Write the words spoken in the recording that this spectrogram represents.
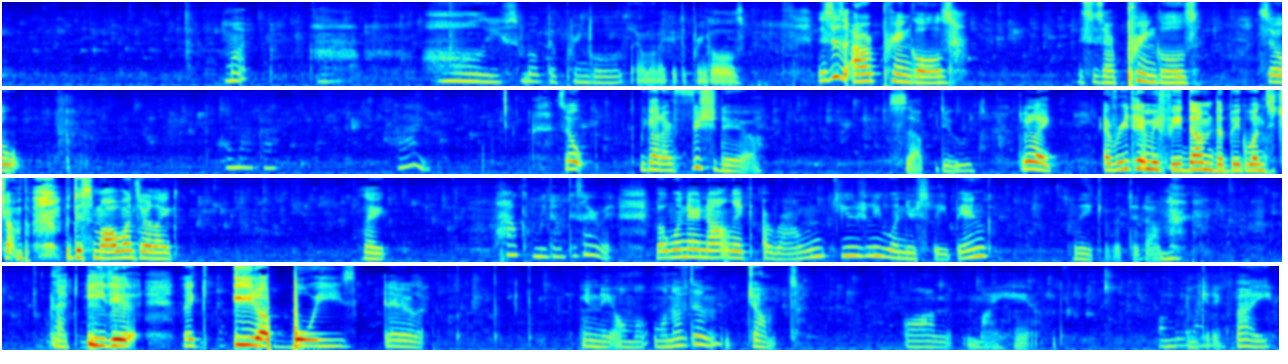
my uh, Holy smoke, the Pringles. I want to get the Pringles. This is our Pringles. This is our Pringles. So, oh my god. Hi. So, we got our fish there. Sup, dudes? They're like, every time we feed them, the big ones jump, but the small ones are like, like, how come we don't deserve it? But when they're not like around, usually when they're sleeping, we give it to them. like eat it, like eat up, boys. And they're like, and they almost one of them jumped on my hand. I'm kidding. Bye.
